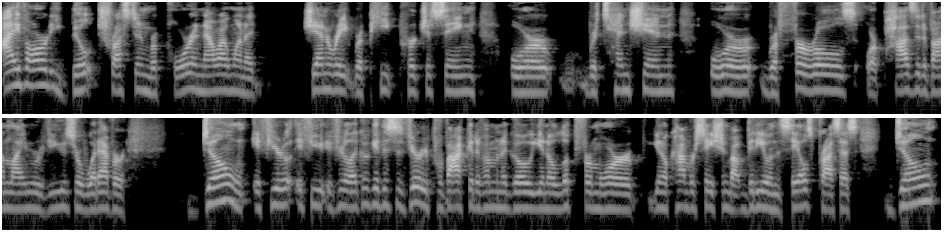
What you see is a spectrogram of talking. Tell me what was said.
i've already built trust and rapport and now i want to generate repeat purchasing or retention or referrals or positive online reviews or whatever don't if you're if you if you're like okay this is very provocative i'm going to go you know look for more you know conversation about video in the sales process don't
